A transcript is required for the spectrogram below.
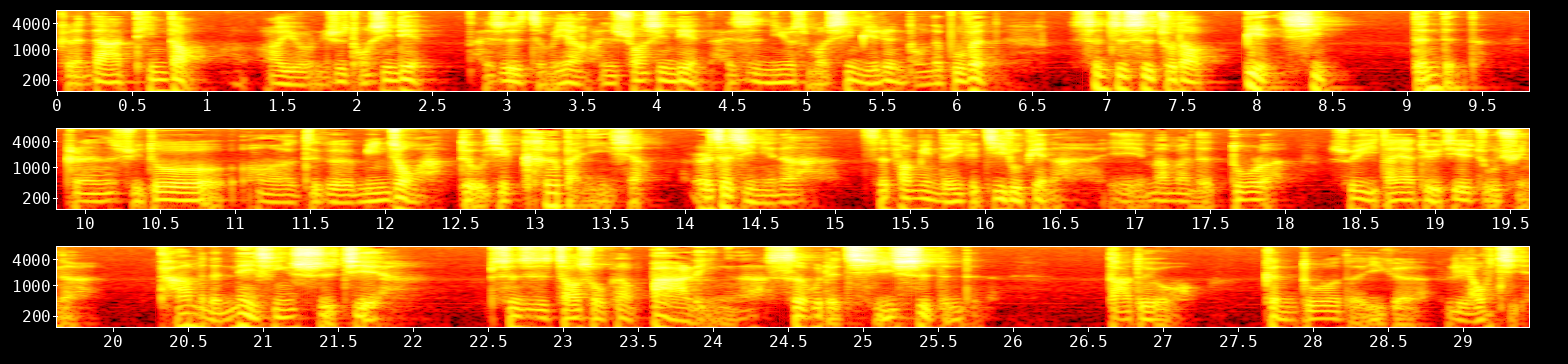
可能大家听到啊，有你是同性恋。还是怎么样？还是双性恋？还是你有什么性别认同的部分？甚至是做到变性等等的，可能许多呃这个民众啊都有一些刻板印象。而这几年呢、这方面的一个纪录片啊也慢慢的多了，所以大家对于这些族群呢、他们的内心世界啊，甚至是遭受像霸凌啊、社会的歧视等等，大家都有更多的一个了解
